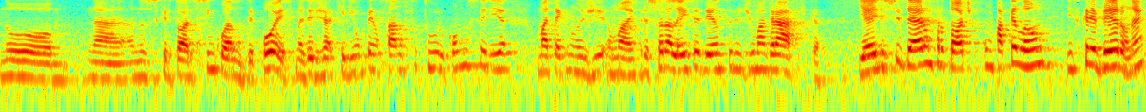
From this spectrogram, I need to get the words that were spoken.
no, na, nos escritórios cinco anos depois, mas eles já queriam pensar no futuro, como seria uma tecnologia, uma impressora laser dentro de uma gráfica. E aí eles fizeram um protótipo com papelão e escreveram, né?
